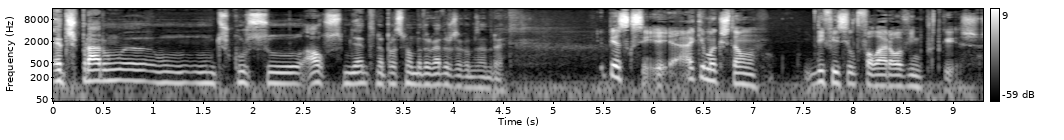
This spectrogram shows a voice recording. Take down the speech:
é de esperar um, um, um, discurso algo semelhante na próxima madrugada, José Gomes André? Eu penso que sim. Há aqui uma questão difícil de falar ao ouvindo português.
